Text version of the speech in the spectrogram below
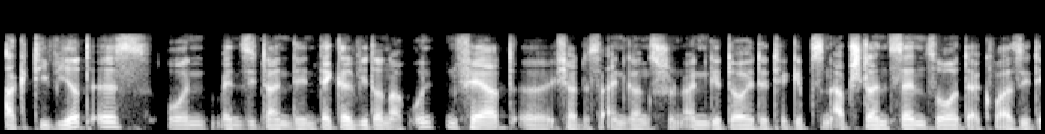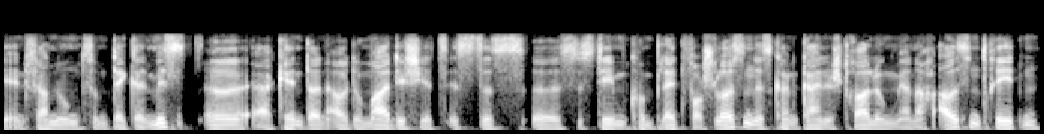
aktiviert es und wenn sie dann den Deckel wieder nach unten fährt, äh, ich hatte es eingangs schon angedeutet, hier gibt es einen Abstandssensor, der quasi die Entfernung zum Deckel misst, äh, erkennt dann automatisch, jetzt ist das äh, System komplett verschlossen, es kann keine Strahlung mehr nach außen treten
